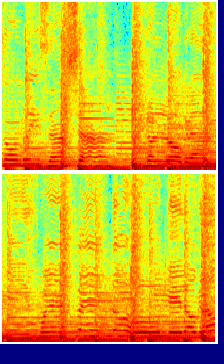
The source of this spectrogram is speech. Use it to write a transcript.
sonrisa ya no logra el mismo efecto que logró.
